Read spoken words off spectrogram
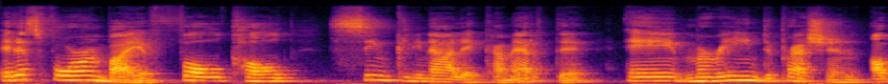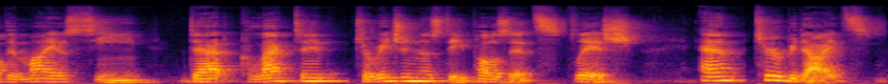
It is formed by a fault called Synclinale Camerte, a marine depression of the Miocene that collected terrigenous deposits, flysch, and turbidites,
